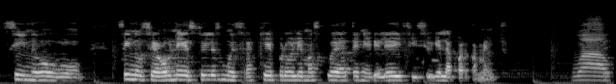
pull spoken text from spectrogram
sino, sino sea honesto y les muestra qué problemas pueda tener el edificio y el apartamento. Wow.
